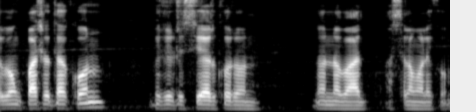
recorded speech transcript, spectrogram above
এবং পাশে থাকুন, ভিডিওটি শেয়ার করুন। ধন্যবাদ, আসসালামু আলাইকুম।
